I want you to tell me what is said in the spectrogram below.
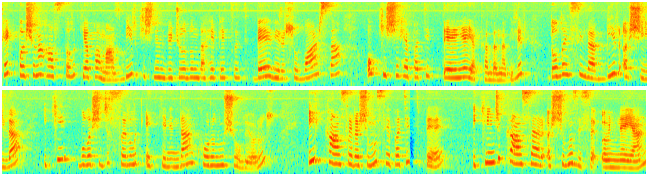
tek başına hastalık yapamaz. Bir kişinin vücudunda hepatit B virüsü varsa o kişi hepatit D'ye yakalanabilir. Dolayısıyla bir aşıyla iki bulaşıcı sarılık etkeninden korunmuş oluyoruz. İlk kanser aşımız hepatit B. İkinci kanser aşımız ise önleyen,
